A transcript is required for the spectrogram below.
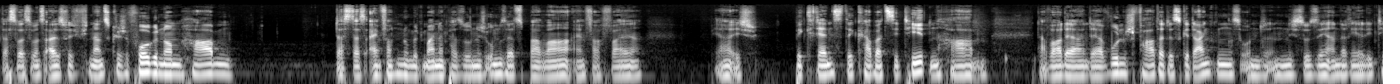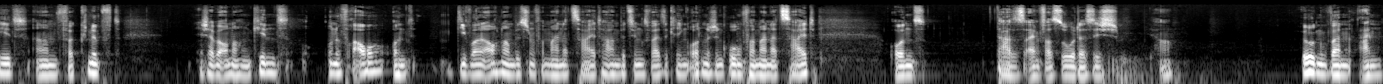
das, was wir uns alles für die Finanzküche vorgenommen haben, dass das einfach nur mit meiner Person nicht umsetzbar war, einfach weil ja, ich begrenzte Kapazitäten haben da war der, der Wunsch Vater des Gedankens und nicht so sehr an der Realität ähm, verknüpft. Ich habe auch noch ein Kind und eine Frau und die wollen auch noch ein bisschen von meiner Zeit haben, beziehungsweise kriegen ordentlichen Kuchen von meiner Zeit. Und da ist es einfach so, dass ich ja irgendwann an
